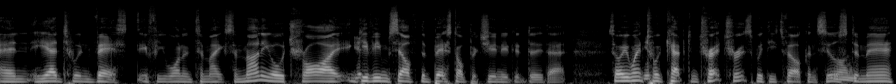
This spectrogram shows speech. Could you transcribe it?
And he had to invest if he wanted to make some money or try give himself the best opportunity to do that. So he went to a Captain Treacherous with his Falcon Seelster mare,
